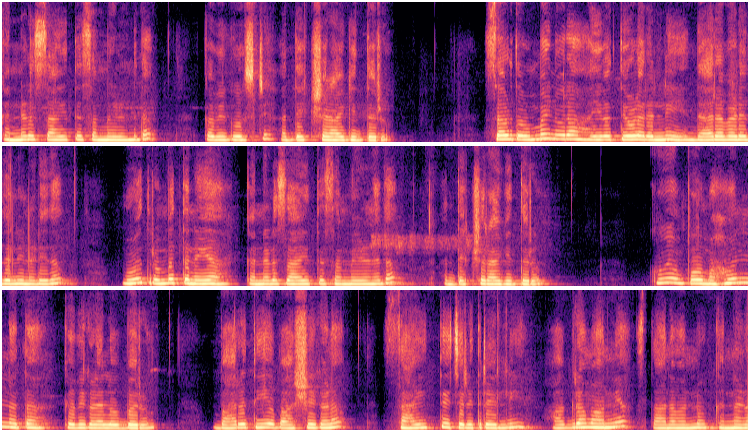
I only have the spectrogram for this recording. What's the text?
ಕನ್ನಡ ಸಾಹಿತ್ಯ ಸಮ್ಮೇಳನದ ಕವಿಗೋಷ್ಠಿ ಅಧ್ಯಕ್ಷರಾಗಿದ್ದರು. ಸಾವಿರದ ಒಂಬೈನೂರ ಐವತ್ತೇಳರಲ್ಲಿ ಧಾರವಾಡದಲ್ಲಿ ನಡೆದ ಮೂವತ್ತೊಂಬತ್ತನೆಯ ಕನ್ನಡ ಸಾಹಿತ್ಯ ಸಮ್ಮೇಳನದ ಅಧ್ಯಕ್ಷರಾಗಿದ್ದರು. ಕುವೆಂಪು ಮಹೋನ್ನತ ಕವಿಗಳಲ್ಲೊಬ್ಬರು. ಭಾರತೀಯ ಭಾಷೆಗಳ ಸಾಹಿತ್ಯ ಚರಿತ್ರೆಯಲ್ಲಿ ಅಗ್ರಮಾನ್ಯ ಸ್ಥಾನವನ್ನು ಕನ್ನಡ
